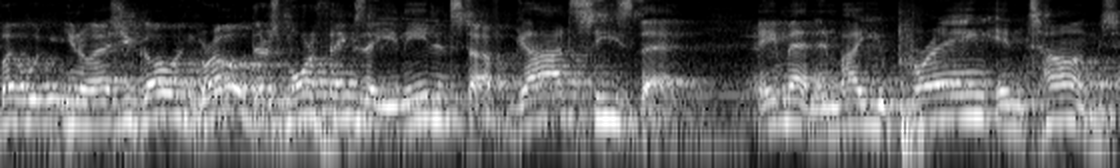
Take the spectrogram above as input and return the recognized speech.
But you know, as you go and grow, there's more things that you need and stuff. God sees that. Amen. And by you praying in tongues,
